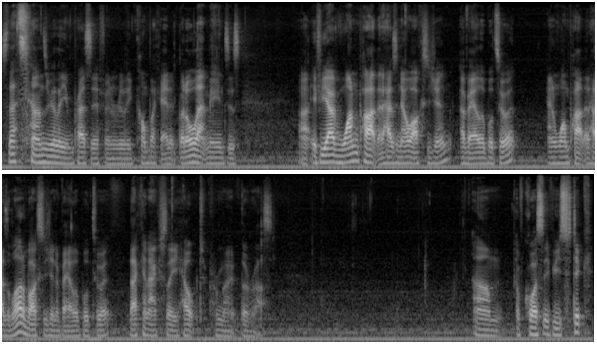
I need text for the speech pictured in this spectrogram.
so that sounds really impressive and really complicated, but all that means is uh, if you have one part that has no oxygen available to it and one part that has a lot of oxygen available to it, that can actually help to promote the rust. Um, of course, if you stick,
